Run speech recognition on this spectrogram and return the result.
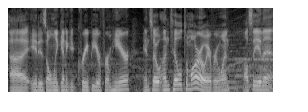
Uh, it is only going to get creepier from here. And so until tomorrow, everyone, I'll see you then.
